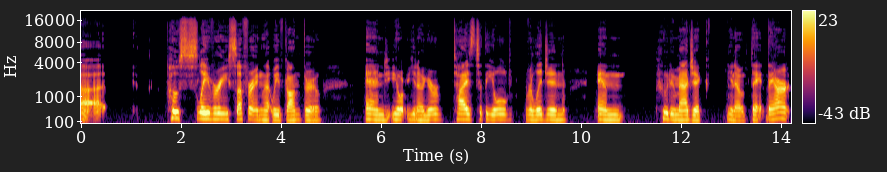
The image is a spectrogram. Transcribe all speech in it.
uh, post slavery suffering that we've gone through. And your, you know, your ties to the old religion and hoodoo magic, you know, they, they aren't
